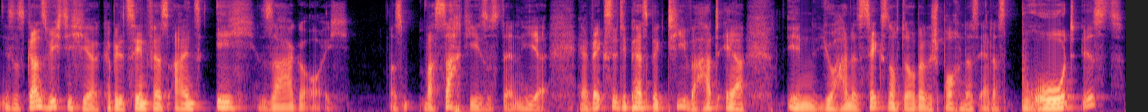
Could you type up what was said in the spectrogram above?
ist es ganz wichtig hier, Kapitel 10, Vers 1, ich sage euch. Was, was sagt Jesus denn hier? Er wechselt die Perspektive. Hat er in Johannes 6 noch darüber gesprochen, dass er das Brot ist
